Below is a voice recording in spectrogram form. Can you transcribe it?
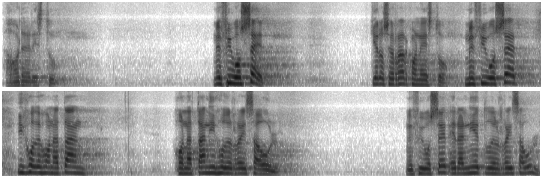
Ahora eres tú. Mefiboset, quiero cerrar con esto. Mefiboset, hijo de Jonatán, Jonatán, hijo del rey Saúl. Mefiboset era el nieto del rey Saúl,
